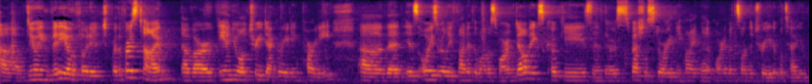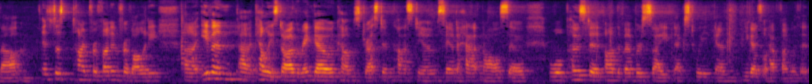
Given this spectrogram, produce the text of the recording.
uh, doing video footage for the first time of our annual tree decorating party uh, that is always really fun at the Wellness Forum. Dell makes cookies, and there's a special story behind the ornaments on the tree that we'll tell you about. And it's just time for fun and frivolity. Uh, even uh, Kelly's dog, Ringo, comes dressed in costume, Santa hat and all, so we'll post it on the members site next week, and you guys will have fun with it.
